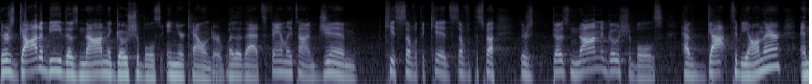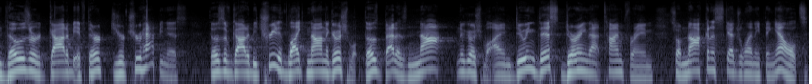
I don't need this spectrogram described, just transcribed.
There's got to be those non-negotiables in your calendar, whether that's family time, gym, kids stuff with the kids, stuff with the spouse. There's those non-negotiables have got to be on there, and those are got to be if they're your true happiness. Those have got to be treated like non-negotiable. Those that is not negotiable. I am doing this during that time frame, so I'm not going to schedule anything else.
